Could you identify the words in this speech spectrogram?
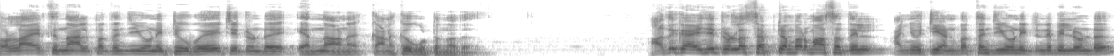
തൊള്ളായിരത്തി നാൽപ്പത്തഞ്ച് യൂണിറ്റ് ഉപയോഗിച്ചിട്ടുണ്ട് എന്നാണ് കണക്ക് കൂട്ടുന്നത്. അത് കഴിഞ്ഞിട്ടുള്ള സെപ്റ്റംബർ മാസത്തിൽ അഞ്ഞൂറ്റി എൺപത്തഞ്ച് യൂണിറ്റിന്റെ ബില്ലുണ്ട്.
